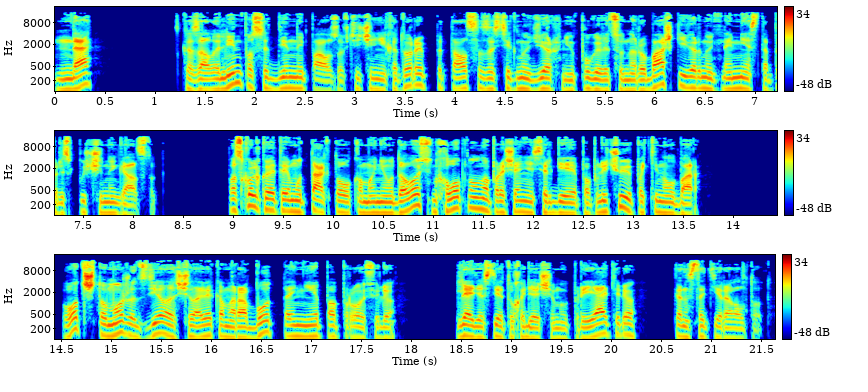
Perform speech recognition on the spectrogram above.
«Да?» — сказал Лин после длинной паузы, в течение которой пытался застегнуть верхнюю пуговицу на рубашке и вернуть на место приспущенный галстук. Поскольку это ему так толком и не удалось, он хлопнул на прощание Сергея по плечу и покинул бар. Вот что может сделать с человеком работа не по профилю. Глядя вслед уходящему приятелю, констатировал тот.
